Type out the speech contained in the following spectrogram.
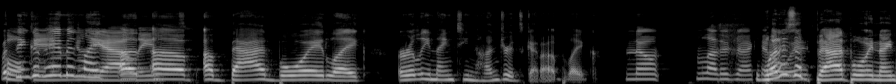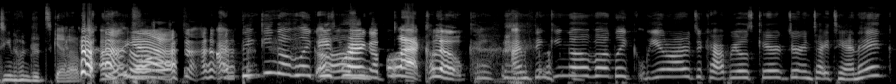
but think of him skulking in like a, a a bad boy like early 1900s get up like no leather jacket. What is a bad boy 1900s get up? I don't know. yeah, i'm thinking of like he's wearing um, a black cloak. I'm thinking of uh, like Leonardo DiCaprio's character in Titanic.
